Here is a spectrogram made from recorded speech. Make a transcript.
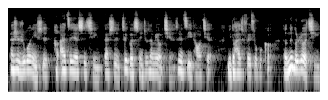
但是如果你是很爱这件事情，但是这个事情就算没有钱，甚至自己掏钱，你都还是非做不可的那个热情，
